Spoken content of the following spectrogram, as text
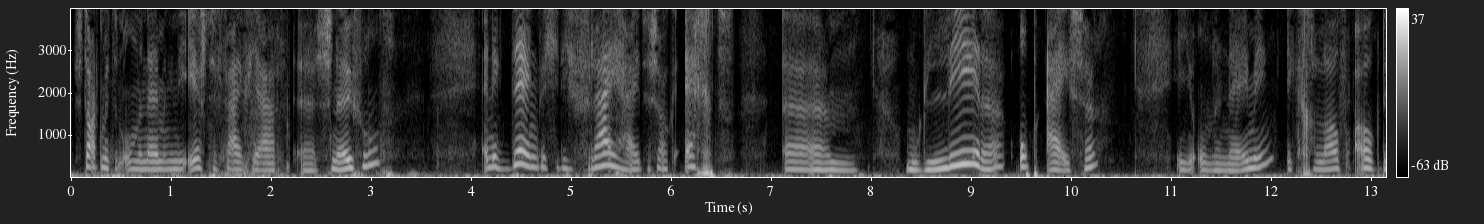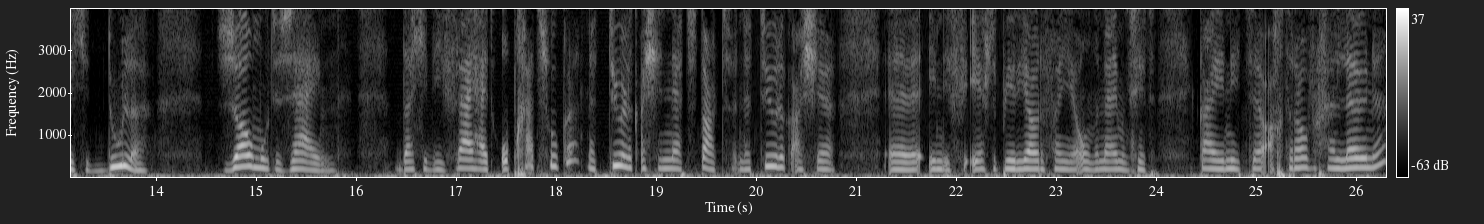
start met een onderneming in die eerste vijf jaar uh, sneuvelt. En ik denk dat je die vrijheid dus ook echt um, moet leren opeisen in je onderneming. Ik geloof ook dat je doelen zo moeten zijn dat je die vrijheid op gaat zoeken. Natuurlijk als je net start. Natuurlijk als je uh, in de eerste periode van je onderneming zit, kan je niet uh, achterover gaan leunen.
